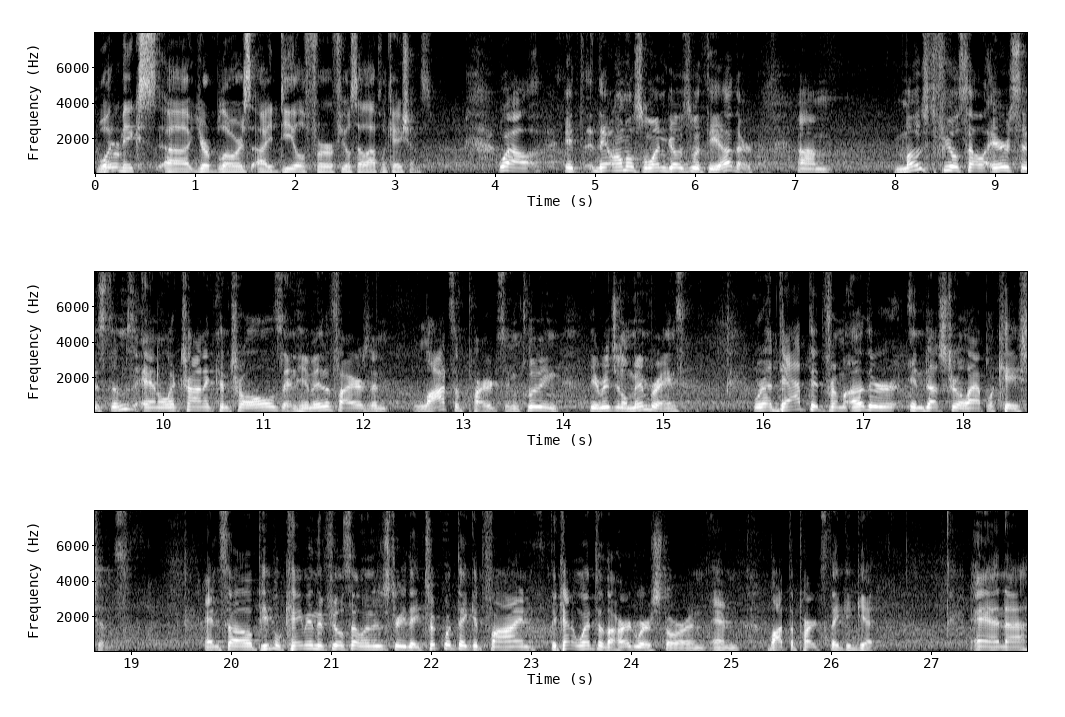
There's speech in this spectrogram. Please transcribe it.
What makes uh, your blowers ideal for fuel cell applications? Well, it, they, almost one goes with the other. Um, most fuel cell air systems and electronic controls and humidifiers and lots of parts, including the original membranes, were adapted from other industrial applications. And so people came in the fuel cell industry, they took what they could find, they kind of went to the hardware store and, and bought the parts they could get. And uh,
